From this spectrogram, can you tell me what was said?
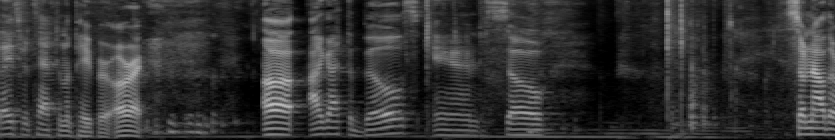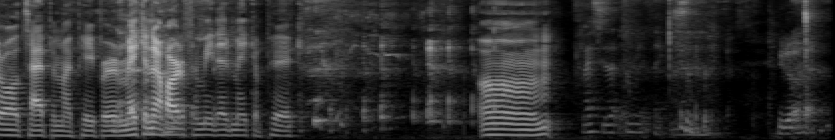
Thanks for tapping the paper. All right. Uh, I got the Bills, and so so now they're all tapping my paper, making it harder for me to make a pick. Um, Can I see that for a minute? Thanks. You know what?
